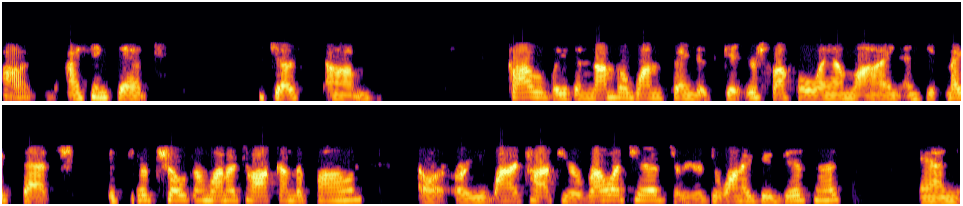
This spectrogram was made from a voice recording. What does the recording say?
uh, I think that's just um, probably the number one thing is get yourself a landline and make that. If your children want to talk on the phone, or, or you want to talk to your relatives, or you want to do business, and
